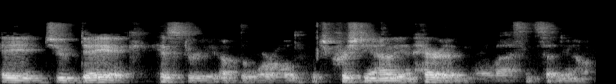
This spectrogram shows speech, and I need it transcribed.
a Judaic history of the world, which Christianity inherited more or less and said, you know,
